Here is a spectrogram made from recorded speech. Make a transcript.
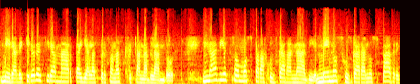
Mira, le quiero decir a Marta y a las personas que están hablando, nadie somos para juzgar a nadie, menos juzgar a los padres.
